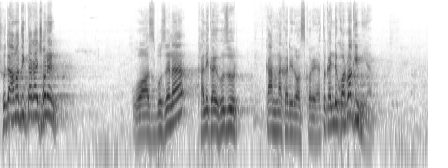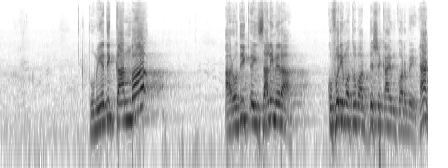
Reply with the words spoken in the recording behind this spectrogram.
শুধু আমার দিক তাকায় শোনেন। ওয়াজ বোঝে না, খালি কয়, হুজুর কান্নাকারি রস করে। এত কান্দে করবা কি মিয়া? তুমি এদিক কানবা, আর ওদিক এই জালিমেরা কুফরি মতবাদ দেশে কায়েম করবে। হ্যাঁ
